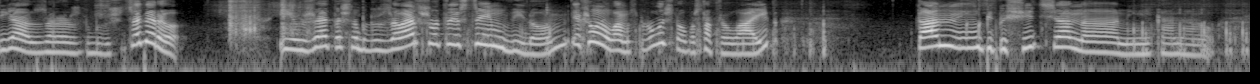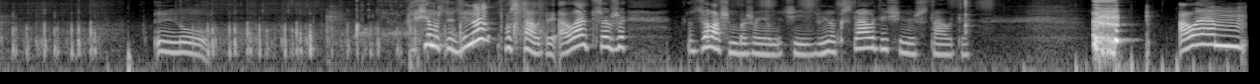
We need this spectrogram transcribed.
я зараз буду ще це дерево. І вже точно буду завершувати з цим відео. Якщо воно вам сподобалось, то поставте лайк. Та підпишіться на мій канал. Ну. Ще можете дзвінок поставити, але це вже за вашим бажанням, чи дзвінок ставити, чи не ставити. Але. м,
